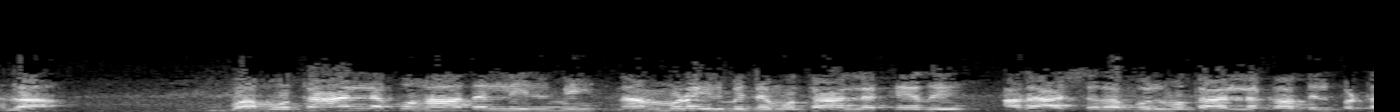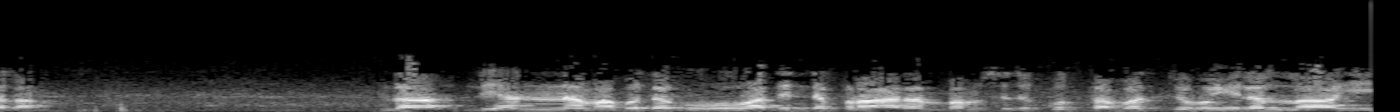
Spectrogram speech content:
അതാ നമ്മുടെ ഇൽമിന്റെ മുത്താലക്ക് ഏത്? അത് അഷറഫുൽ മുത്താലക്കാത്തിൽപ്പെട്ടതാണ് എന്താ? അതിന്റെ പ്രാരംഭം സിദുക്കു ഇലല്ലാഹി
